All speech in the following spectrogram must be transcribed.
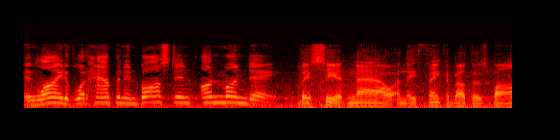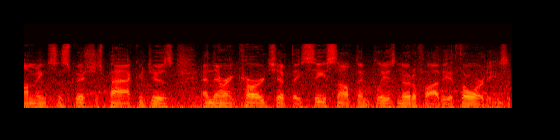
in light of what happened in Boston on Monday. They see it now and they think about those bombings, suspicious packages, and they're encouraged if they see something, please notify the authorities.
